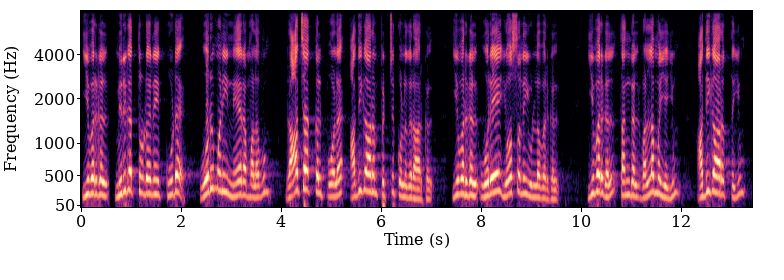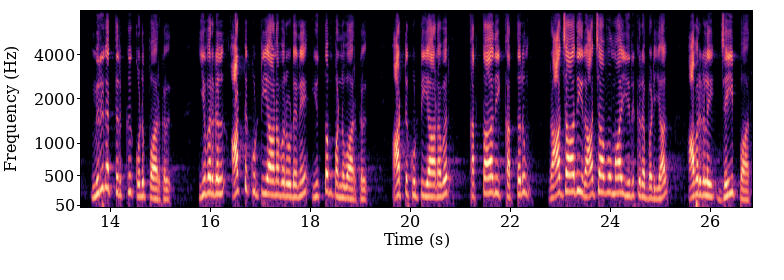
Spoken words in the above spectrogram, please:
இவர்கள் மிருகத்துடனே கூட ஒரு மணி நேரமளவும் ராஜாக்கள் போல அதிகாரம் பெற்றுக்கொள்கிறார்கள் இவர்கள் ஒரே யோசனை உள்ளவர்கள் இவர்கள் தங்கள் வல்லமையையும் அதிகாரத்தையும் மிருகத்திற்கு கொடுப்பார்கள். இவர்கள் ஆட்டுக்குட்டியானவருடனே யுத்தம் பண்ணுவார்கள். ஆட்டுக்குட்டியானவர் கர்த்தாதி கர்த்தரும் ராஜாதி ராஜாவுமாய் இருக்கிறபடியால் அவர்களை ஜெயிப்பார்.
